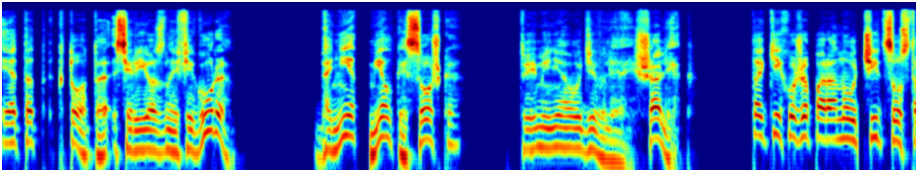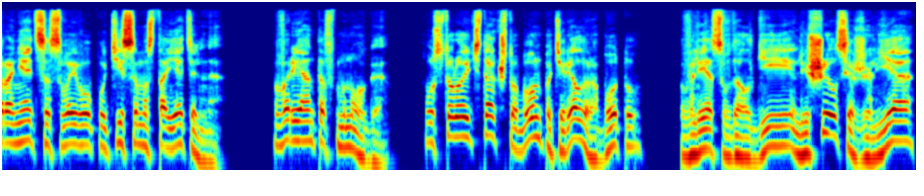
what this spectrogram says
Этот кто-то серьезная фигура? Да нет, мелкая сошка. Ты меня удивляешь, Олег. Таких уже пора научиться устранять со своего пути самостоятельно. Вариантов много. Устроить так, чтобы он потерял работу, влез в долги, лишился жилья.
